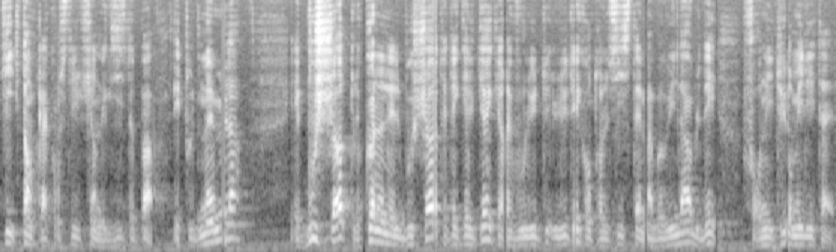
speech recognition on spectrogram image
qui, tant que la Constitution n'existe pas, est tout de même là. Et Bouchotte, le colonel Bouchotte, était quelqu'un qui aurait voulu lutter contre le système abominable des fournitures militaires.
